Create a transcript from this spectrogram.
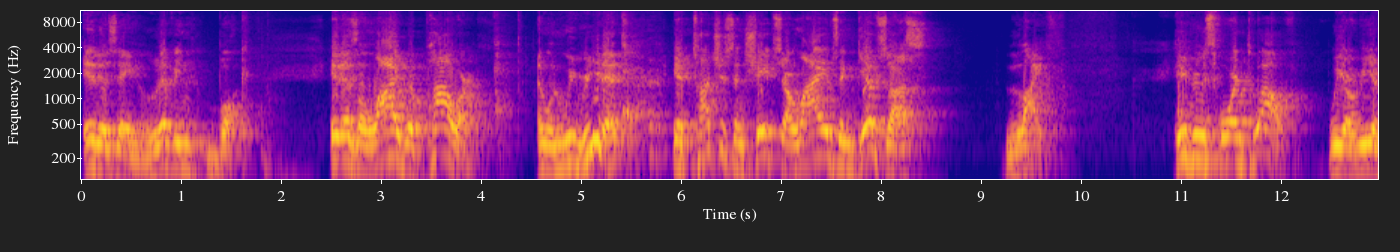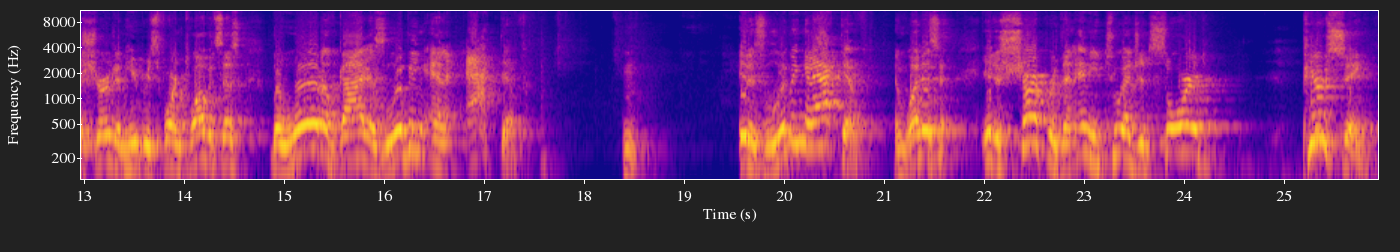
It is a living book. It is alive with power. And when we read it, it touches and shapes our lives and gives us life. Hebrews 4 and 12 we are reassured in Hebrews 4 and 12, it says, The Word of God is living and active. Hmm. It is living and active. And what is it? It is sharper than any two edged sword, piercing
